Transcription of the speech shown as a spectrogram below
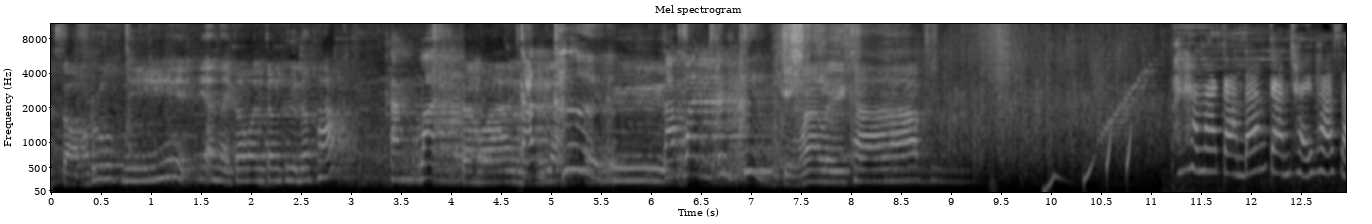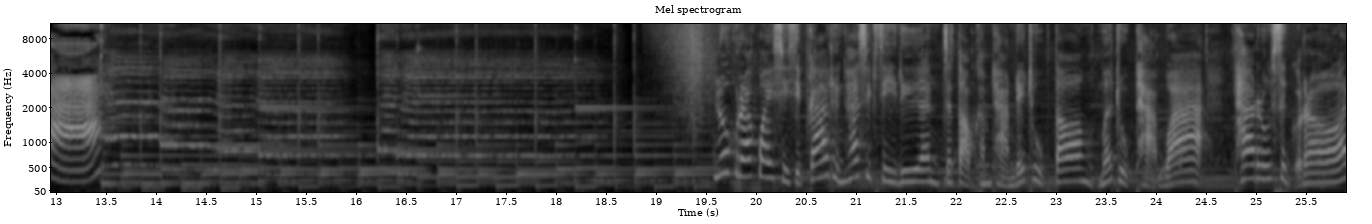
ำสองรูปนี้ที่อันไหนกลางวันกลางคืนนะคะ กลางวัน กลางวันกลางนี่แหละคืนกลางคืนกลางวันกลางคืน เก่งมากเลยครับ พัฒนาการด้านการใช้ภาษา ลูกรักวัย 49-54 เดือน จะตอบคำถามได้ถูกต้อง เมื่อถูกถามว่า ถ้ารู้สึกร้อน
